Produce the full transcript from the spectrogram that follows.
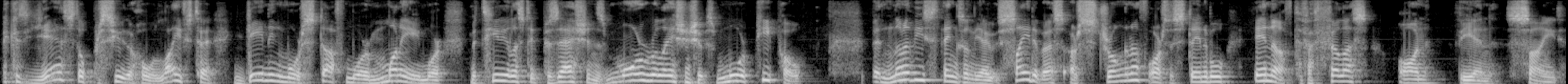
Because yes, they'll pursue their whole lives to gaining more stuff, more money, more materialistic possessions, more relationships, more people. But none of these things on the outside of us are strong enough or sustainable enough to fulfill us on the inside.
